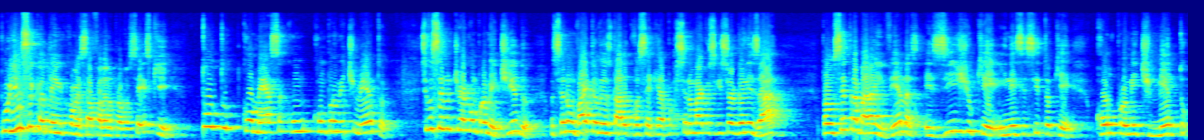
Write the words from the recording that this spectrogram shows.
Por isso que eu tenho que começar falando para vocês que tudo começa com comprometimento. Se você não tiver comprometido, você não vai ter o resultado que você quer, porque você não vai conseguir se organizar. Para você trabalhar em vendas, exige o quê? E necessita o quê? Comprometimento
